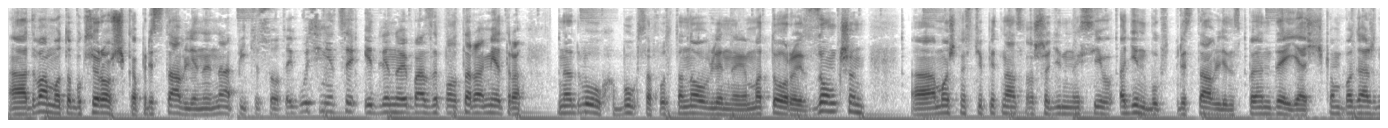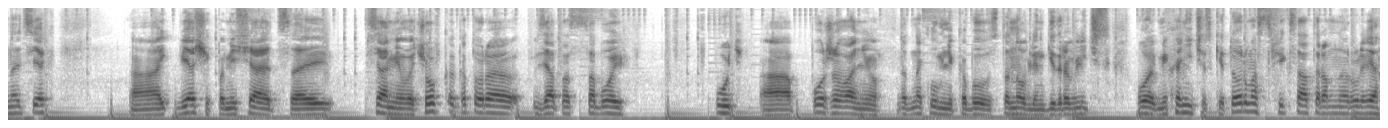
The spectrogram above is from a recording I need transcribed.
А, Два мотобуксировщика представлены на 500 гусенице и длиной базы полтора метра. На двух буксов установлены моторы Zongshin а, мощностью 15 лошадиных сил. Один букс представлен с ПНД ящиком в багажный отсек. В ящик помещается вся мелочевка, которая взята с собой в путь. А, По желанию одноклубника был установлен гидравлический, ой, механический тормоз с фиксатором на руле.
